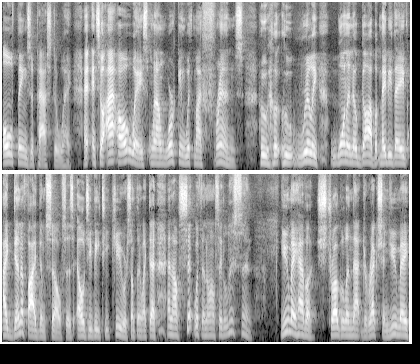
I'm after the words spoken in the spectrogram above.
old things have passed away. And, and, so I always, when I'm working with my friends who, who, who really want to know God, but maybe they've identified themselves as LGBTQ or something like that, and I'll sit with them and I'll say, listen, you may have a struggle in that direction. You may,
